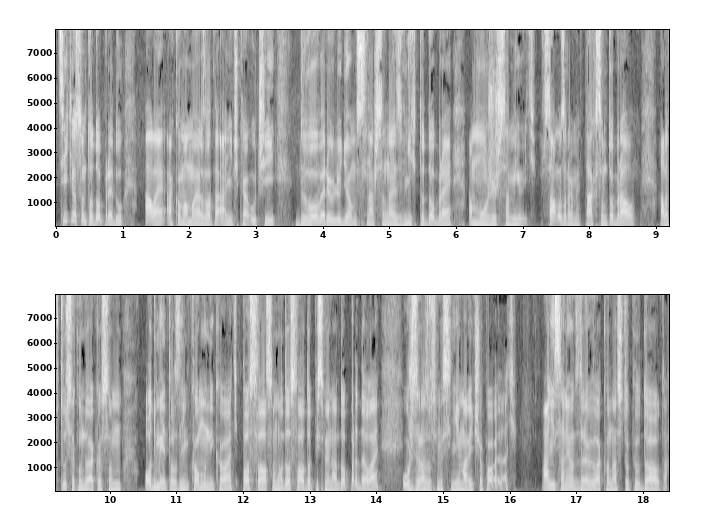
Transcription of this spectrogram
Cítil som to dopredu, ale ako ma moja zlatá Anička učí, dôveruj ľuďom, snaž sa nájsť v nich to dobré a môžeš sa miliť. Samozrejme, tak som to bral, ale v tú sekundu, ako som odmietol s ním komunikovať, poslal som ho doslova do písmena do prdele, už zrazu sme si nemali čo povedať. Ani sa neodzdravil, ako nastúpil do auta.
